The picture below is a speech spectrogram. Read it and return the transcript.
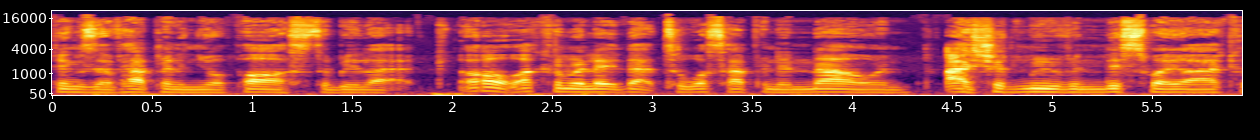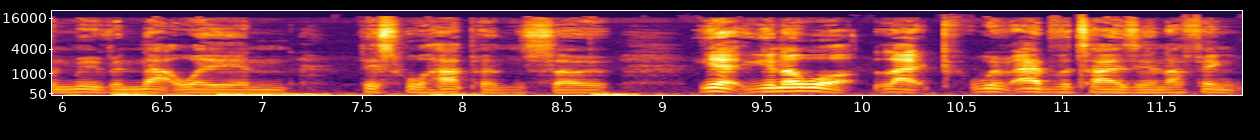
things that have happened in your past to be like, oh, I can relate that to what's happening now, and I should move in this way, or I can move in that way, and this will happen. So, yeah, you know what? Like with advertising, I think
